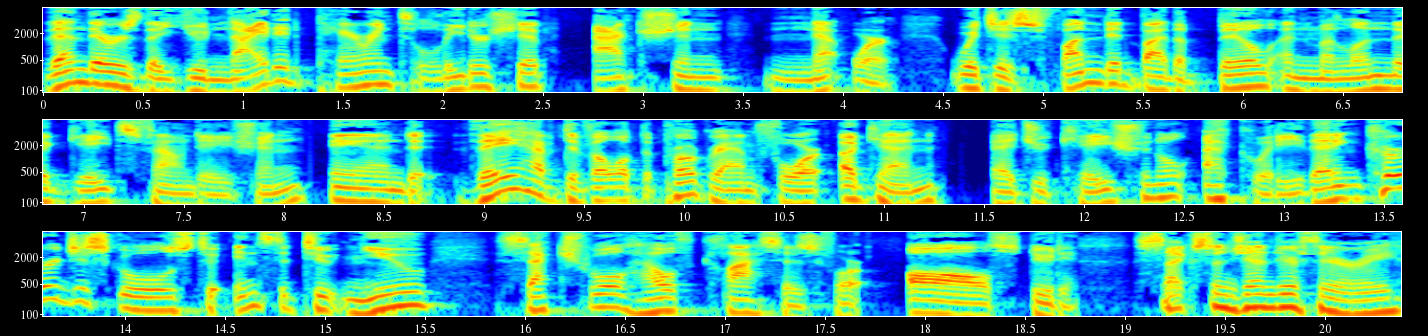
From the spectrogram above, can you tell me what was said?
Then there is the United Parent Leadership Action Network, which is funded by the Bill and Melinda Gates Foundation. And they have developed a program for, again, educational equity that encourages schools to institute new sexual health classes for all students. Sex and gender theory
